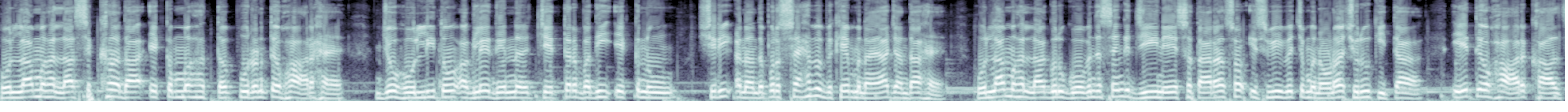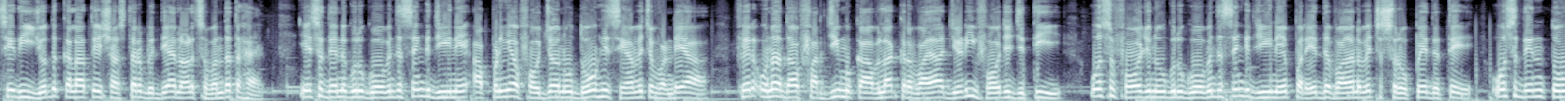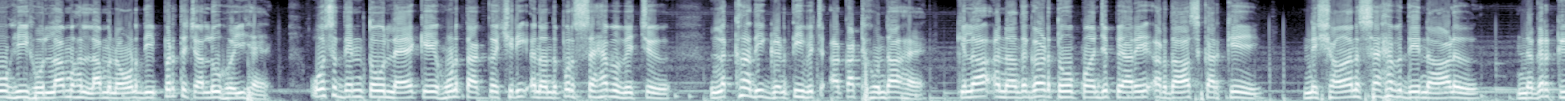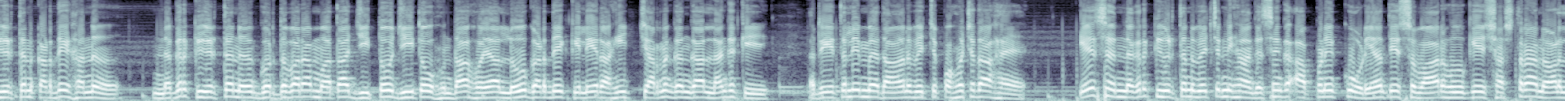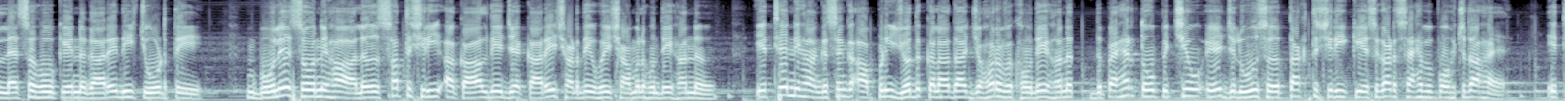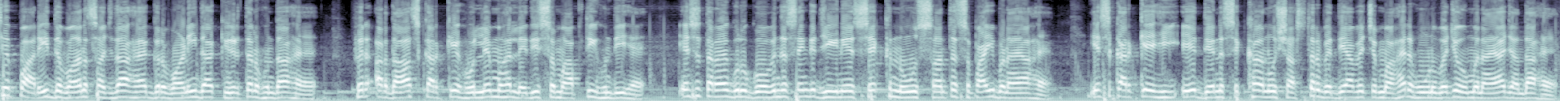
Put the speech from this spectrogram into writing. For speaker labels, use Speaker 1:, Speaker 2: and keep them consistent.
Speaker 1: ਹੋਲਾ ਮਹੱਲਾ ਸਿੱਖਾਂ ਦਾ ਇੱਕ ਮਹੱਤਵਪੂਰਨ ਤਿਉਹਾਰ ਹੈ, ਜੋ ਹੋਲੀ ਤੋਂ ਅਗਲੇ ਦਿਨ ਚੇਤਰ ਬਦੀ 1 ਨੂੰ ਸ੍ਰੀ ਅਨੰਦਪੁਰ ਸਾਹਿਬ ਵਿਖੇ ਮਨਾਇਆ ਜਾਂਦਾ ਹੈ। ਹੋਲਾ ਮਹੱਲਾ ਗੁਰੂ ਗੋਬਿੰਦ ਸਿੰਘ ਜੀ ਨੇ 1700 ਈਸਵੀ ਵਿੱਚ ਮਨਾਉਣਾ ਸ਼ੁਰੂ ਕੀਤਾ। ਇਹ ਤਿਉਹਾਰ ਖਾਲਸੇ ਦੀ ਯੁੱਧ ਕਲਾ ਤੇ ਸ਼ਸਤਰ ਵਿੱਦਿਆ ਨਾਲ ਸੰਬੰਧਿਤ ਹੈ। ਇਸ ਦਿਨ ਗੁਰੂ ਗੋਬਿੰਦ ਸਿੰਘ ਜੀ ਨੇ ਆਪਣੀਆਂ ਫੌਜਾਂ ਨੂੰ ਦੋ ਹਿੱਸਿਆਂ ਵਿੱਚ ਵੰਡਿਆ। ਫਿਰ ਉਹਨਾਂ ਦਾ ਫਰਜ਼ੀ ਮੁਕਾਬਲਾ ਕਰਵਾਇਆ, ਜਿਹੜੀ ਫੌਜ ਜਿੱਤੀ, ਉਸ ਫੌਜ ਨੂੰ ਗੁਰੂ ਗੋਬਿੰਦ ਸਿੰਘ ਜੀ ਨੇ ਭਰੇ ਦੀਵਾਨ ਵਿੱਚ ਸਰੋਪੇ ਦਿੱਤੇ। ਉਸ ਦਿਨ ਤੋਂ ਹੀ ਹੋਲਾ ਮਹੱਲਾ ਮਨਾਉਣ ਦੀ ਪ੍ਰਤ ਚਾਲੂ ਹੋਈ ਹੈ। ਉਸ ਦਿਨ ਤੋਂ ਲੈ ਕੇ ਹੁਣ ਤੱਕ ਸ੍ਰੀ ਅਨੰਦਪੁਰ ਸਾਹਿਬ ਵਿੱਚ ਲੱਖਾਂ ਦੀ ਗਿਣਤੀ ਵਿੱਚ ਇਕੱਠ ਹੁੰਦਾ ਹੈ। ਕਿਲਾ ਆਨੰਦਗੜ੍ਹ ਤੋਂ ਪੰਜ ਪਿਆਰੇ ਅਰਦਾਸ ਕਰਕੇ ਨਿਸ਼ਾਨ ਸਾਹਿਬ ਦੇ ਨਾਲ ਨਗਰ ਕੀਰਤਨ ਕੱਢਦੇ ਹਨ। ਨਗਰ ਕੀਰਤਨ ਗੁਰਦੁਆਰਾ ਮਾਤਾ ਜੀਤੋ ਜੀ ਤੋਂ ਹੁੰਦਾ ਹੋਇਆ ਲੋਹਗੜ੍ਹ ਦੇ ਕਿਲੇ ਰਾਹੀਂ ਚਰਨ ਗੰਗਾ ਲੰਘ ਕੇ ਰੇਤਲੇ ਮੈਦਾਨ ਵਿੱਚ ਪਹੁੰਚਦਾ ਹੈ। ਇਸ ਨਗਰ ਕੀਰਤਨ ਵਿੱਚ ਨਿਹੰਗ ਸਿੰਘ ਆਪਣੇ ਘੋੜਿਆਂ ਤੇ ਸਵਾਰ ਹੋ ਕੇ ਸ਼ਸਤਰਾਂ ਨਾਲ ਲੈਸ ਹੋ ਕੇ ਨਗਾਰੇ ਦੀ ਚੋਟ ਤੇ ਬੋਲੇ ਸੋ ਨਿਹਾਲ, ਸਤਿ ਸ਼੍ਰੀ ਅਕਾਲ ਦੇ ਜੈਕਾਰੇ ਛੱਡਦੇ ਹੋਏ ਸ਼ਾਮਲ ਹੁੰਦੇ ਹਨ। ਇੱਥੇ ਨਿਹੰਗ ਸਿੰਘ ਆਪਣੀ ਯੁੱਧ ਕਲਾ ਦਾ ਜੋਹਰ ਵਿਖਾਉਂਦੇ ਹਨ। ਦੁਪਹਿਰ ਤੋਂ ਪਿੱਛੋਂ ਇਹ ਜਲੂਸ ਤਖਤ ਸ਼੍ਰੀ ਕੇਸਗੜ੍ਹ ਸਾਹਿਬ ਪਹੁੰਚਦਾ ਹੈ। ਇੱਥੇ ਭਾਰੀ ਦੀਵਾਨ ਸਜਦਾ ਹੈ, ਗੁਰਬਾਣੀ ਦਾ ਕੀਰਤਨ ਹੁੰਦਾ ਹੈ। ਫਿਰ ਅਰਦਾਸ ਕਰਕੇ ਹੋਲੇ ਮਹੱਲੇ ਦੀ ਸਮਾਪਤੀ ਹੁੰਦੀ ਹੈ। ਇਸ ਤਰ੍ਹਾਂ ਗੁਰੂ ਗੋਬਿੰਦ ਸਿੰਘ ਜੀ ਨੇ ਸਿੱਖ ਨੂੰ ਸੰਤ ਸਿਪਾਹੀ ਬਣਾਇਆ ਹੈ। ਇਸ ਕਰਕੇ ਹੀ ਇਹ ਦਿਨ ਸਿੱਖਾਂ ਨੂੰ ਸ਼ਸਤਰ ਵਿੱਦਿਆ ਵਿੱਚ ਮਾਹਿਰ ਹੋਣ ਵਜੋਂ ਮਨਾਇਆ ਜਾਂਦਾ ਹੈ।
